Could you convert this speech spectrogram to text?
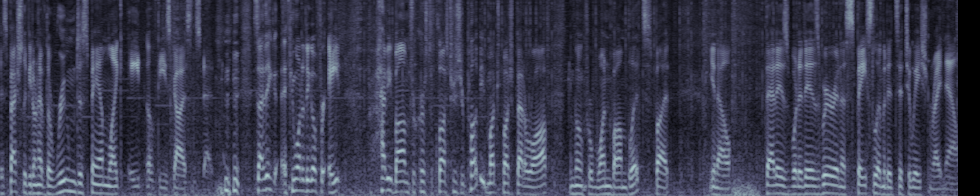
especially if you don't have the room to spam like eight of these guys instead. so I think if you wanted to go for eight heavy bombs or crystal clusters, you'd probably be much, much better off than going for one bomb blitz. But, you know, that is what it is. We're in a space-limited situation right now.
